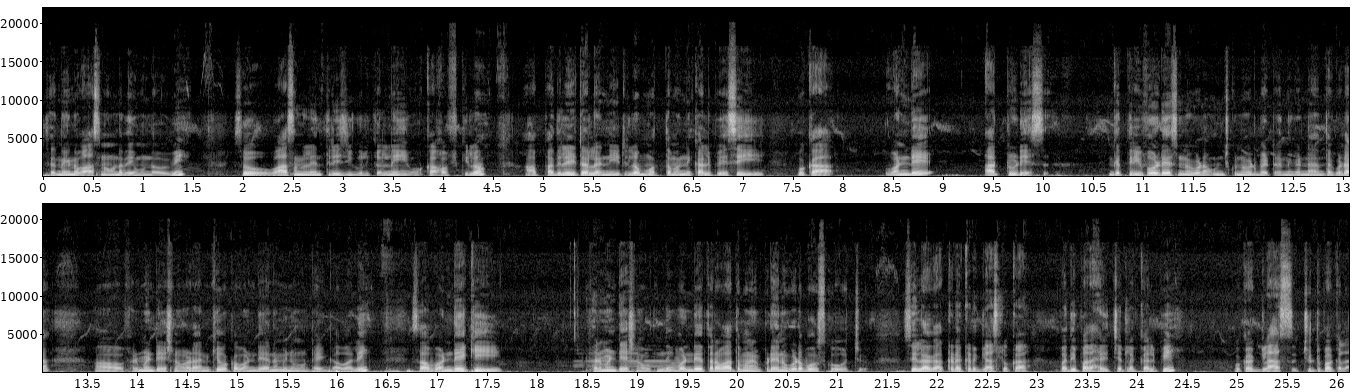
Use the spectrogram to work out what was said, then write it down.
సో ఎందుకంటే వాసన ఉండదు ఏముండవు అవి. సో వాసన లేని త్రీ జీ గుళికల్ని ఒక హాఫ్ కిలో ఆ పది లీటర్ల నీటిలో మొత్తం అన్ని కలిపేసి ఒక one day or two days ఇంకా త్రీ ఫోర్ డేస్ కూడా ఉంచుకున్నా కూడా బెటర్. ఎందుకంటే అంతా కూడా ఫెర్మెంటేషన్ అవ్వడానికి ఒక వన్ డే అయినా మినిమం టైం కావాలి. సో ఆ వన్ డేకి ఫెర్మెంటేషన్ అవుతుంది. వన్ డే తర్వాత మనం ఎప్పుడైనా కూడా పోసుకోవచ్చు. సో ఇలాగ అక్కడక్కడ గ్లాసులు ఒక పది పదహైదు చెట్లకు కలిపి ఒక గ్లాస్ చుట్టుపక్కల.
